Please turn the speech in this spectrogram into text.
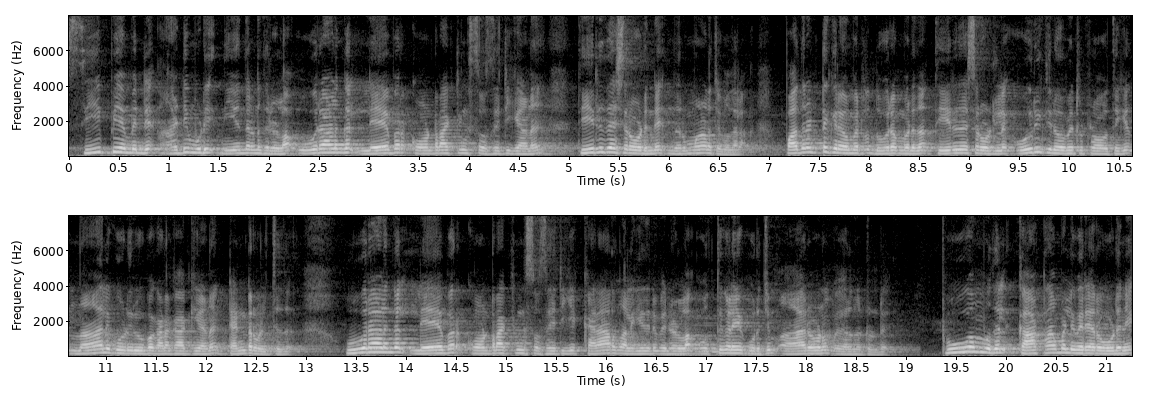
സി പി എമ്മിന്റെ അടിമുടി നിയന്ത്രണത്തിലുള്ള ഊരാളുങ്കൽ ലേബർ കോൺട്രാക്ടിംഗ് സൊസൈറ്റിക്കാണ് തീരദേശ റോഡിന്റെ നിർമ്മാണ ചുമതല. പതിനെട്ട് കിലോമീറ്റർ ദൂരം വരുന്ന തീരദേശ റോഡിലെ ഒരു കിലോമീറ്റർ പ്രവൃത്തിക്ക് നാല് കോടി രൂപ കണക്കാക്കിയാണ് ടെൻഡർ വിളിച്ചത്. ഊരാളുങ്കൽ ലേബർ കോൺട്രാക്ടിംഗ് സൊസൈറ്റിക്ക് കരാർ നൽകിയതിന് പിന്നിലുള്ള ഒത്തുകളിയെക്കുറിച്ചും ആരോപണം ഉയർന്നിട്ടുണ്ട്. പൂവം മുതൽ കാട്ടാമ്പള്ളി വരെ റോഡിന്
